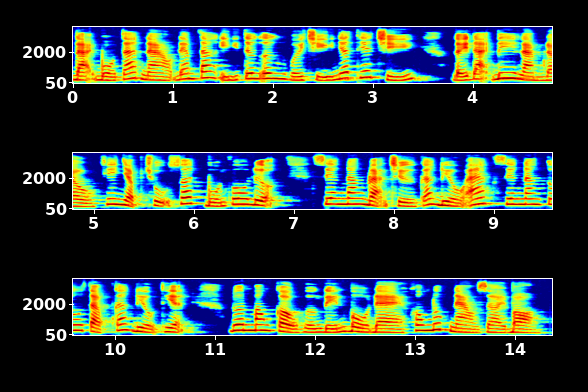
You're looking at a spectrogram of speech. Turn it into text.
Đại Bồ Tát nào đem tác ý tương ưng với trí nhất thiết trí, lấy đại bi làm đầu khi nhập trụ xuất bốn vô lượng, siêng năng đoạn trừ các điều ác, siêng năng tu tập các điều thiện, luôn mong cầu hướng đến Bồ Đề không lúc nào rời bỏ.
